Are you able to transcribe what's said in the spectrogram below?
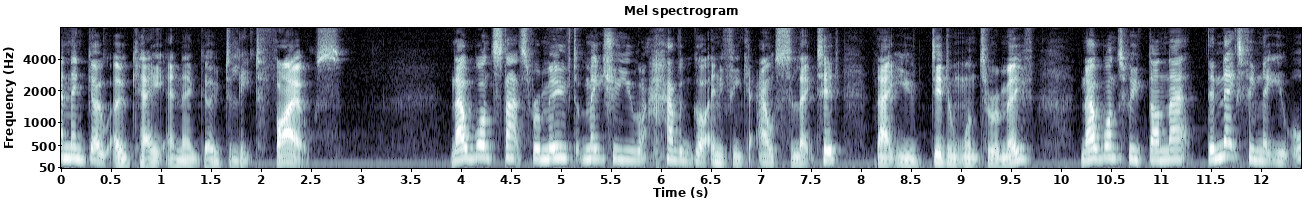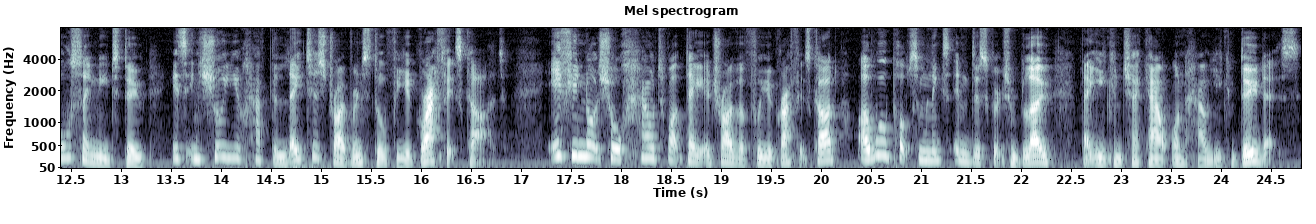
and then go OK and then go delete files. Now once that's removed, make sure you haven't got anything else selected that you didn't want to remove. Now once we've done that, the next thing that you also need to do is ensure you have the latest driver installed for your graphics card. If you're not sure how to update a driver for your graphics card, I will pop some links in the description below that you can check out on how you can do this.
